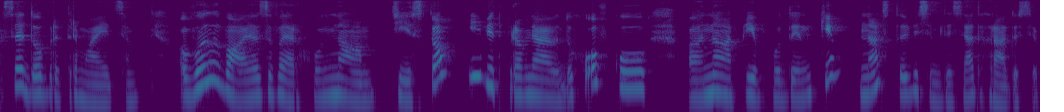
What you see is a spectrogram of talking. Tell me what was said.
все добре тримається. Виливаю зверху на тісто і відправляю в духовку на півгодинки на 180 градусів.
